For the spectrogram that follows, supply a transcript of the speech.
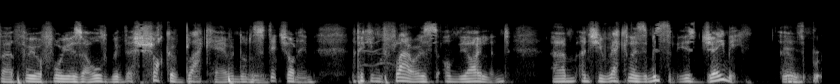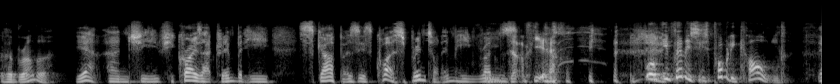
uh, three or four years old, with a shock of black hair and not a Mm. stitch on him, picking flowers on the island, um, and she recognises him instantly as Jamie. Yeah, Um, br- her brother. yeah, and she she cries out to him, but he scarpers is quite a sprint on him. He runs. Yeah. well, in fairness, he's probably cold.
